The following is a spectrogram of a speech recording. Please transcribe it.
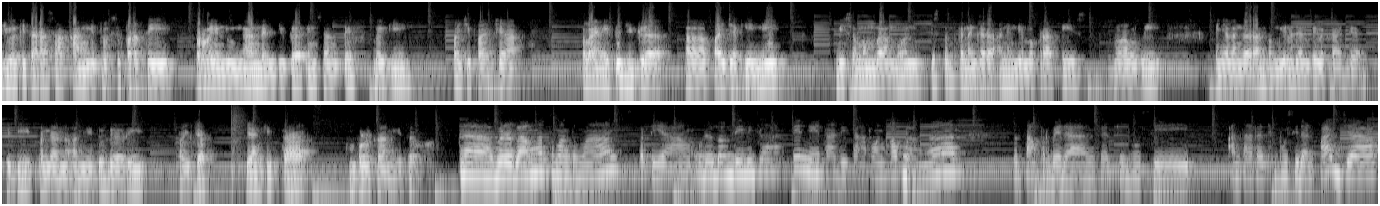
juga kita rasakan gitu seperti perlindungan dan juga insentif bagi wajib pajak. Selain itu juga uh, pajak ini bisa membangun sistem kenegaraan yang demokratis melalui penyelenggaraan pemilu dan pilkada. Jadi pendanaannya itu dari pajak yang kita kumpulkan gitu. Nah, benar banget teman-teman. Seperti yang udah Bang Denny jelasin nih tadi sangat lengkap banget tentang perbedaan retribusi antara retribusi dan pajak.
